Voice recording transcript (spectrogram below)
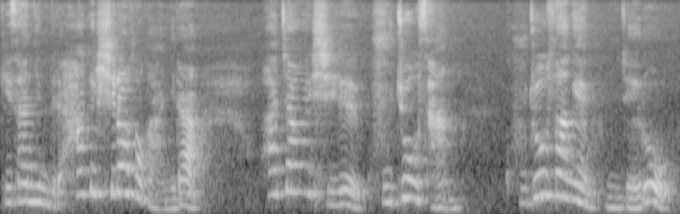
기사님들이 하기 싫어서가 아니라 화장실 구조상 구조상의 문제로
